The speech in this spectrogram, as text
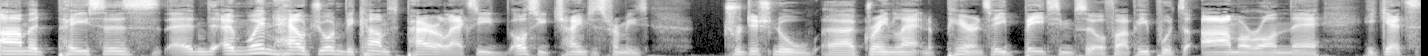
armored pieces, and and when Hal Jordan becomes Parallax, he obviously changes from his traditional uh, Green Lantern appearance. He beats himself up. He puts armor on there. He gets.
